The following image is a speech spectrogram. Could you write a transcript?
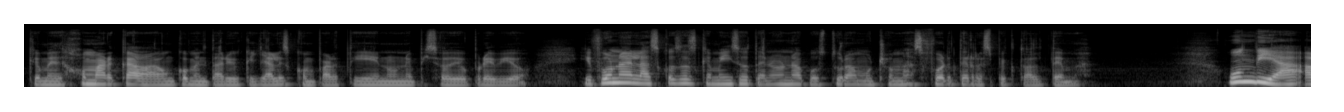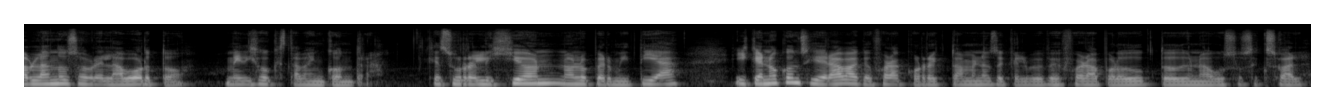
que me dejó marcada, un comentario que ya les compartí en un episodio previo, y fue una de las cosas que me hizo tener una postura mucho más fuerte respecto al tema. Un día, hablando sobre el aborto, me dijo que estaba en contra que su religión no lo permitía y que no consideraba que fuera correcto a menos de que el bebé fuera producto de un abuso sexual.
